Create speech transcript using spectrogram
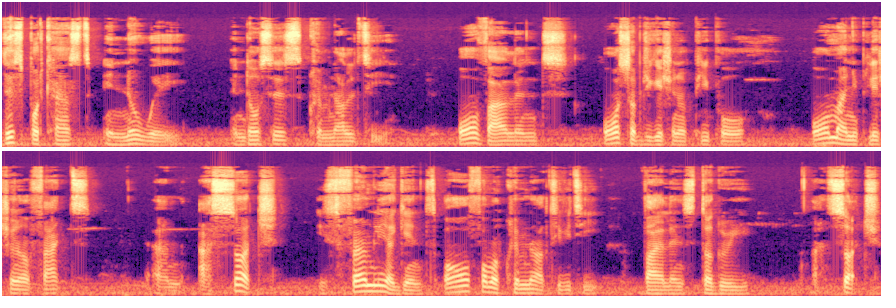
This podcast in no way endorses criminality or violence or subjugation of people or manipulation of facts and as such is firmly against all form of criminal activity, violence, thuggery and such.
